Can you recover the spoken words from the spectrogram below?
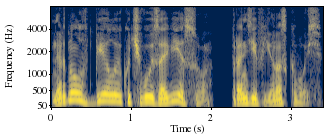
нырнул в белую кучевую завесу, пронзив ее насквозь.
